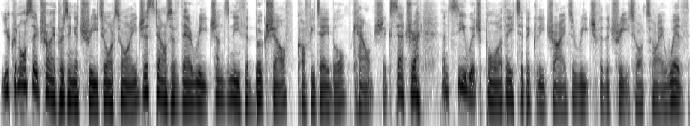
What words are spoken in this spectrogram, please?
You can also try putting a treat or toy just out of their reach underneath a bookshelf, coffee table, couch, etc., and see which paw they typically try to reach for the treat or toy with.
